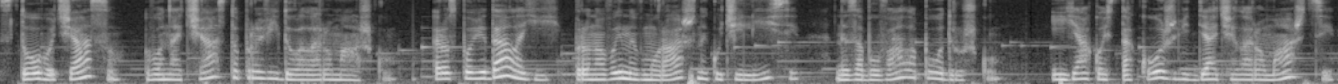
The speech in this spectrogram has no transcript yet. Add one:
З того часу вона часто провідувала ромашку, розповідала їй про новини в мурашнику чи лісі, не забувала подружку і якось також віддячила ромашці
